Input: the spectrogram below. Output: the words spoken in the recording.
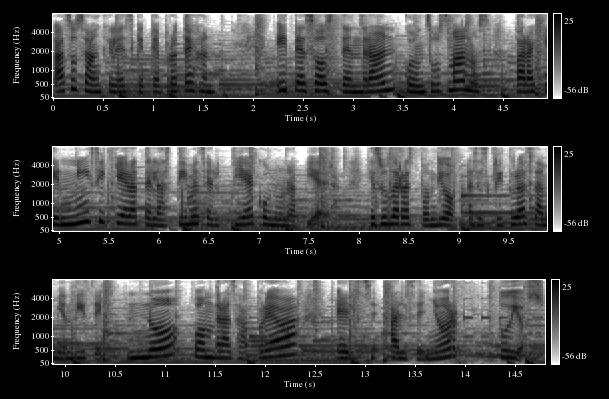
a sus ángeles que te protejan y te sostendrán con sus manos para que ni siquiera te lastimes el pie con una piedra. Jesús le respondió, las escrituras también dicen, no pondrás a prueba al Señor tu Dios.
